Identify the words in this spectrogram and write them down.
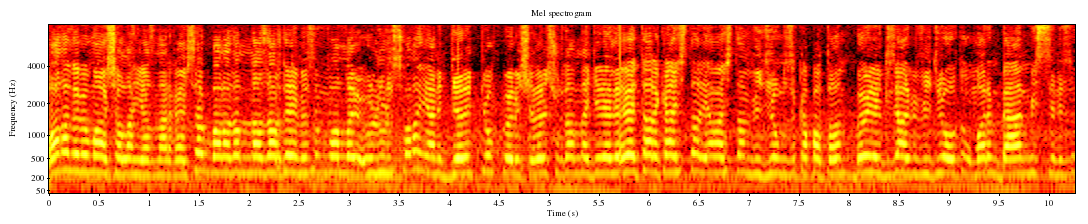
Bana da bir maşallah yazın arkadaşlar. Bana da nazar değmesin. Vallahi ölürüz falan. Yani gerek yok böyle şeylere. Şuradan da girelim. Evet arkadaşlar yavaştan videomuzu kapatalım. Böyle güzel bir video oldu. Umarım beğenmişsinizdir.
